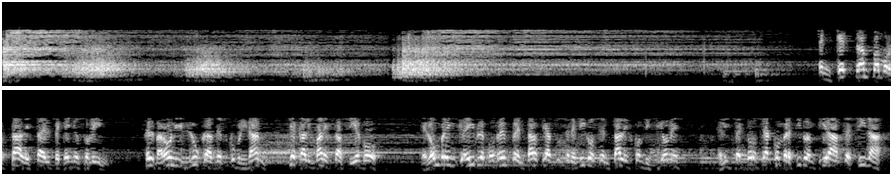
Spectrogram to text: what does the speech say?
¿En qué trampa mortal está el pequeño Solín? El varón y Lucas descubrirán que Calimán está ciego. El hombre increíble podrá enfrentarse a sus enemigos en tales condiciones. El inspector se ha convertido en fiera asesina,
